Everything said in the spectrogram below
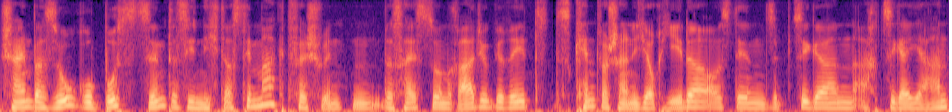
scheinbar so robust sind, dass sie nicht aus dem Markt verschwinden. Das heißt, so ein Radiogerät, das kennt wahrscheinlich auch jeder aus den 70er, 80er Jahren,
